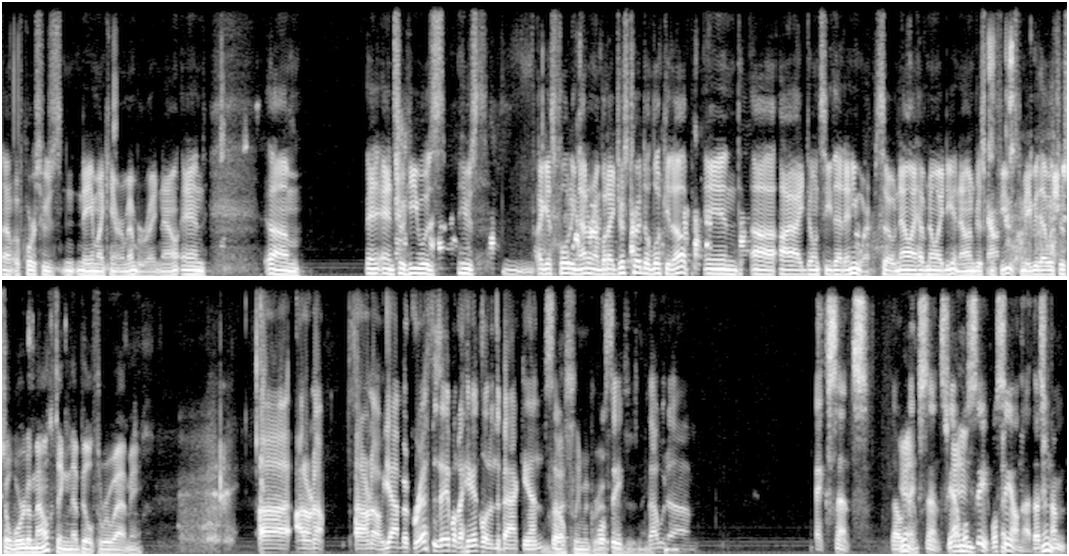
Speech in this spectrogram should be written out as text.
uh, of course, whose name I can't remember right now, and um, and, and, so he was he was, I guess, floating that around. But I just tried to look it up, and uh, I don't see that anywhere. So now I have no idea. Now I'm just confused. Maybe that was just a word of mouth thing that Bill threw at me. Uh, I don't know. I don't know. Yeah, McGriff is able to handle it in the back end. So McGriff. We'll see. That would um, make sense. That would yeah. make sense. Yeah, and, we'll see. We'll see on that. That's and, I'm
